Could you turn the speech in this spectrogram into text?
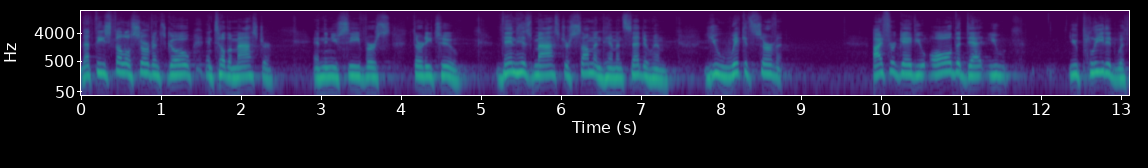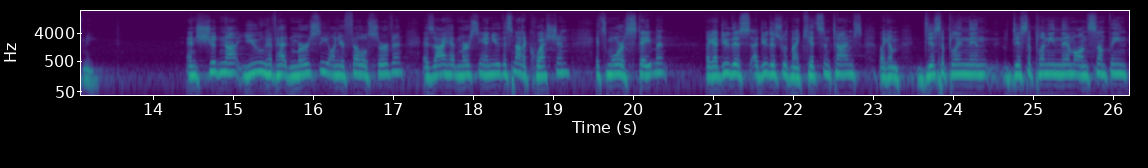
that these fellow servants go and tell the master. And then you see verse 32. Then his master summoned him and said to him, You wicked servant. I forgave you all the debt you, you pleaded with me. And should not you have had mercy on your fellow servant as I had mercy on you? That's not a question, it's more a statement. Like I do this, I do this with my kids sometimes. Like I'm disciplining them, disciplining them on something,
